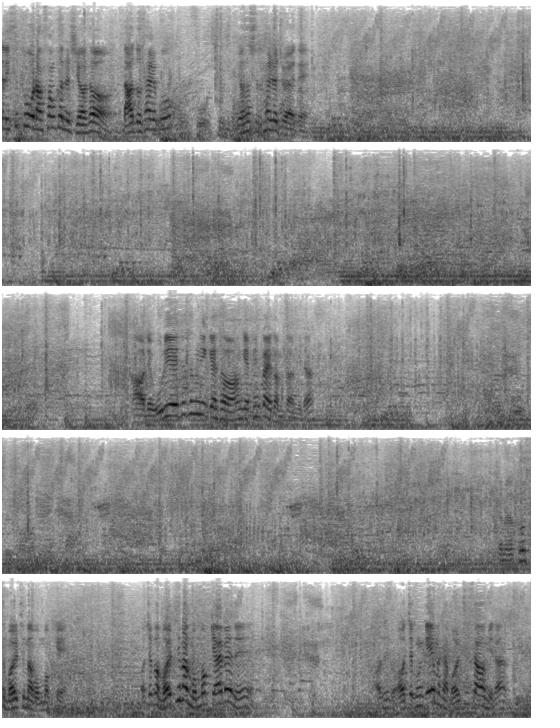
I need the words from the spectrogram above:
빨리 스포랑 성큰을 지어서 나도 살고 6시도 살려줘야 돼 아, 네, 우리의 스승님께서 한게 평가에 감사합니다. 그러면서 토스 멀티만 못 먹게. 어쨌건 멀티만 못 먹게 하면은 어쨌건 게임은 다 멀티 싸움이라.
